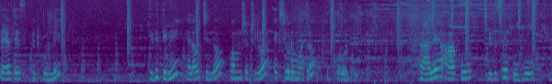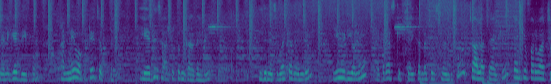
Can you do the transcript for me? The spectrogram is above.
తయారు చేసి పెట్టుకోండి. ఇది తిని ఎలా వచ్చిందో కామెంట్ సెక్షన్లో టెక్స్ట్ ఇవ్వడం మాత్రం మర్చిపోవద్దు. రాలే ఆకు విరిసే పువ్వు వెలిగే దీపం అన్నీ ఒకటే చెప్తాయి. ఏది శాశ్వతం కాదని. ఇది నిజమే కదండి. ఈ వీడియోని ఎక్కడా స్కిప్ చేయకుండా చూసినందుకు చాలా thank you thank you for watching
